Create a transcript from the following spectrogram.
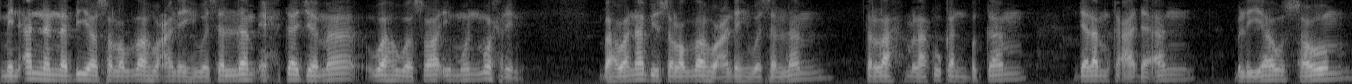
min anna Nabi sallallahu alaihi wasallam ihtajama wa huwa shaimun muhrim. Bahwa Nabi sallallahu alaihi wasallam telah melakukan bekam dalam keadaan beliau saum,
